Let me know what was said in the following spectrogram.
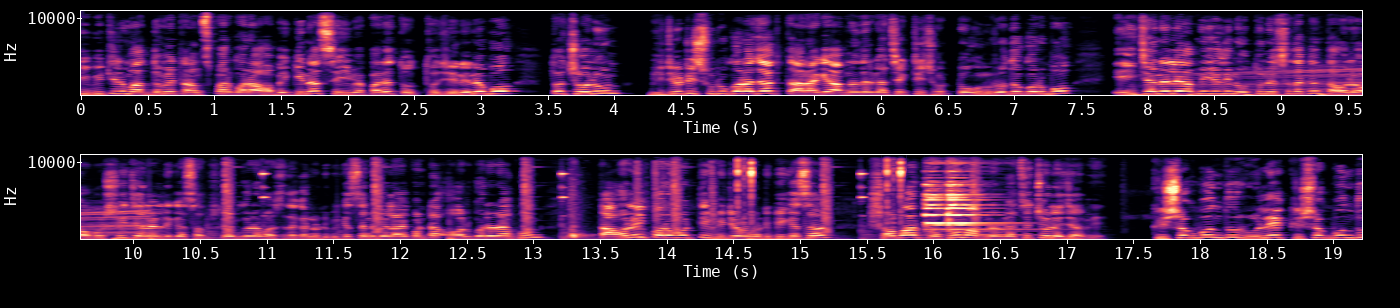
ডিবিটির মাধ্যমে ট্রান্সফার করা হবে কিনা সেই ব্যাপারে তথ্য জেনে নেব। তো চলুন ভিডিওটি শুরু করা যাক। তার আগে আপনাদের কাছে একটি ছোট্ট অনুরোধও করব। এই চ্যানেলে আপনি যদি নতুন এসে থাকেন, তাহলে অবশ্যই চ্যানেলটিকে সাবস্ক্রাইব করে পাশে থাকা নোটিফিকেশান বেল আইকনটা অল করে রাখুন। তাহলেই পরবর্তী ভিডিওর নোটিফিকেশান সবার প্রথম আপনার কাছে চলে যাবে। কৃষক বন্ধু রুলে, কৃষক বন্ধু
